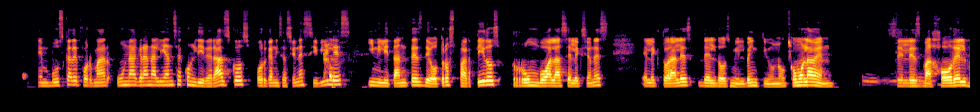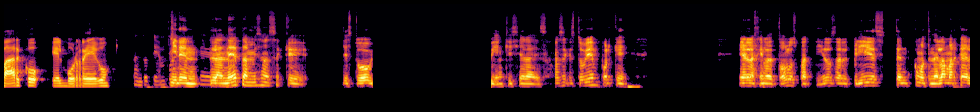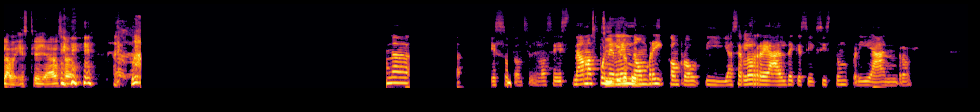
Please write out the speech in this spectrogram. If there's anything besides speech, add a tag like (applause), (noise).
en busca de formar una gran alianza con liderazgos, organizaciones civiles y militantes de otros partidos rumbo a las elecciones electorales del 2021. ¿Cómo la ven? Se les bajó del barco el borrego. Tanto tiempo. Miren, la neta a mí se me hace que estuvo bien que hiciera eso. Me hace que estuvo bien porque Mira, la gente de todos los partidos, o sea, el PRI es como tener la marca de la bestia ya, o sea. (laughs) Una eso, entonces, no sé, es nada más ponerle el nombre y compro y hacerlo real de que sí existe un PRI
